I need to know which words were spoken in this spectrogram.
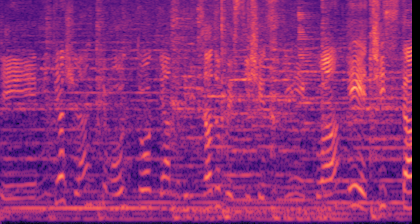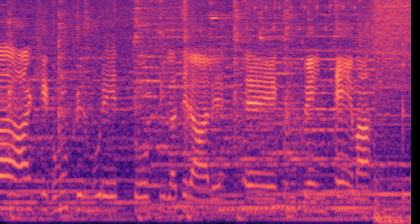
e mi piace anche molto che hanno utilizzato questi cestini qua e ci sta anche comunque il muretto qui laterale, è comunque in tema.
